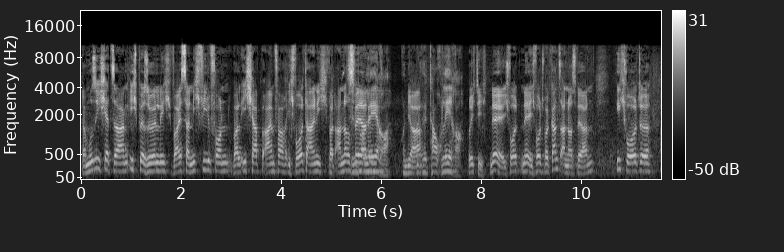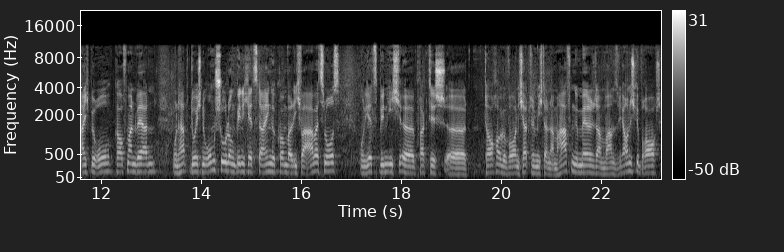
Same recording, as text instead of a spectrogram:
da muss ich jetzt sagen, ich persönlich weiß da nicht viel von, weil ich habe einfach, ich wollte eigentlich was anderes Sie sind werden. Lehrer und Ja. äh, Tauchlehrer. Richtig. Nee, ich wollte nee, ich wollte was ganz anderes werden. Ich wollte eigentlich Bürokaufmann werden und habe durch eine Umschulung bin ich jetzt dahin gekommen, weil ich war arbeitslos und jetzt bin ich äh, praktisch äh, Taucher geworden. Ich hatte mich dann am Hafen gemeldet, dann haben sie mich auch nicht gebraucht.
